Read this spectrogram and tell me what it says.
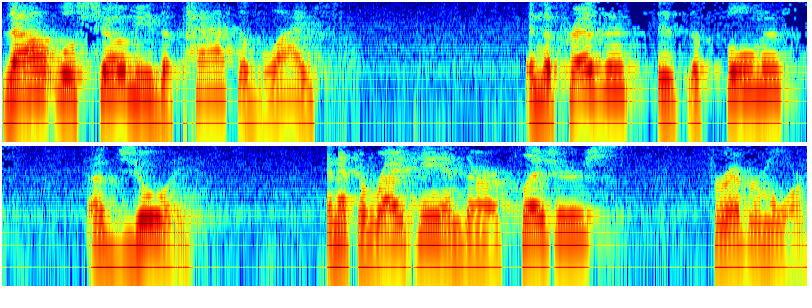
Thou wilt show me the path of life. In the presence is the fullness of joy. And at the right hand there are pleasures forevermore.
